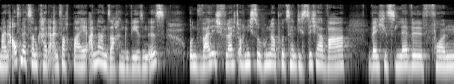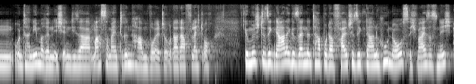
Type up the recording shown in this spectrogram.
meine Aufmerksamkeit einfach bei anderen Sachen gewesen ist und weil ich vielleicht auch nicht so hundertprozentig sicher war, welches Level von Unternehmerin ich in dieser Mastermind drin haben wollte oder da vielleicht auch gemischte Signale gesendet habe oder falsche Signale, who knows, ich weiß es nicht.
